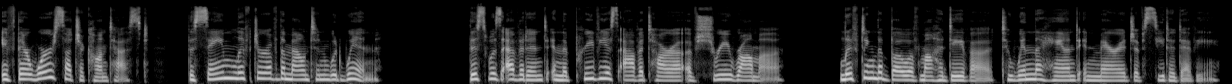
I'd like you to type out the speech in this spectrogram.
If there were such a contest, the same lifter of the mountain would win. This was evident in the previous avatara of Sri Rama, lifting the bow of Mahadeva to win the hand in marriage of Sita Devi.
